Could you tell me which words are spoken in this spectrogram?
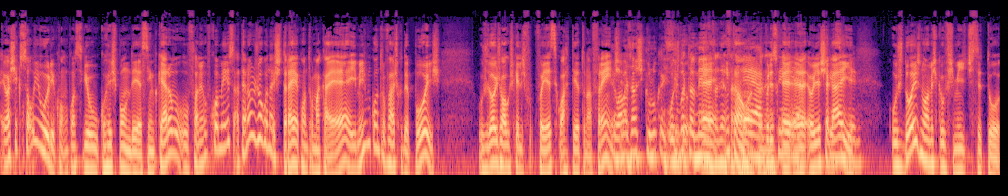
eu achei que só o Yuri con- conseguiu corresponder, assim, porque era o, o Flamengo ficou meio. Até no jogo na estreia contra o Macaé, e mesmo contra o Vasco depois, os dois jogos que eles foi esse quarteto na frente. Eu, mas acho que o Lucas Silva do- também é, entra nessa então, É, né? por isso que é, é. eu ia chegar aí. dele. Os dois nomes que o Schmidt citou,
